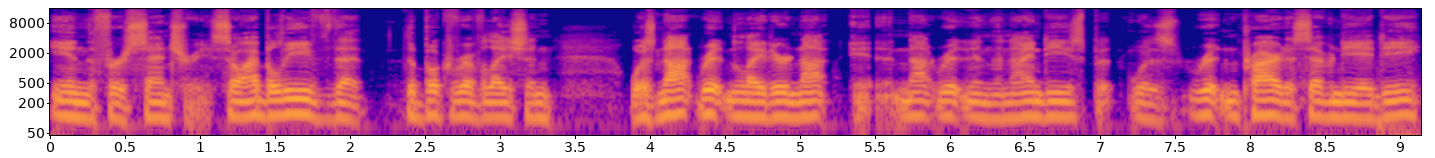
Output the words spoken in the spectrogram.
in the first century. So I believe that the book of Revelation was not written later, not not written in the 90s, but was written prior to 70 AD.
